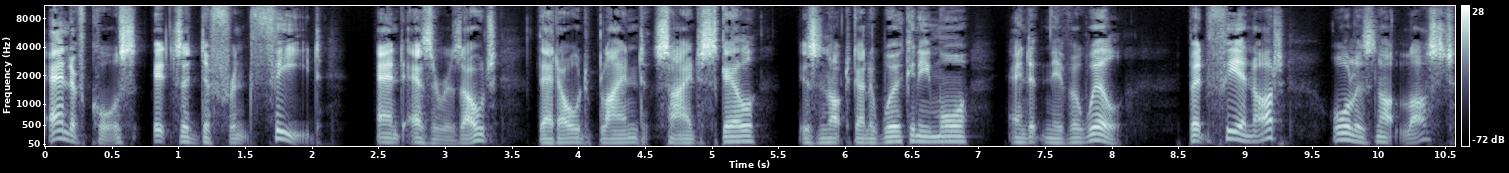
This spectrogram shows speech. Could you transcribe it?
And of course, it's a different feed. And as a result, that old blind side skill is not going to work anymore and it never will. But fear not, all is not lost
